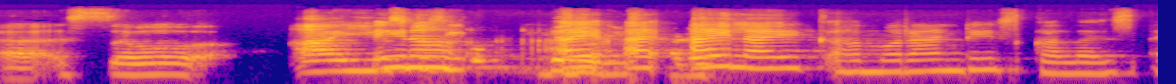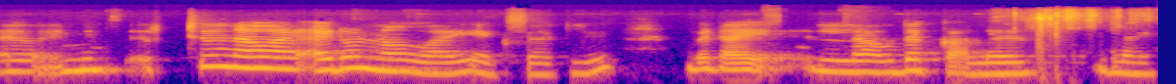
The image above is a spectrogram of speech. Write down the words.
uh, so I used you to know see the I, I i like uh, morandi's colors I, I mean till now I, I don't know why exactly but i love the colors like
